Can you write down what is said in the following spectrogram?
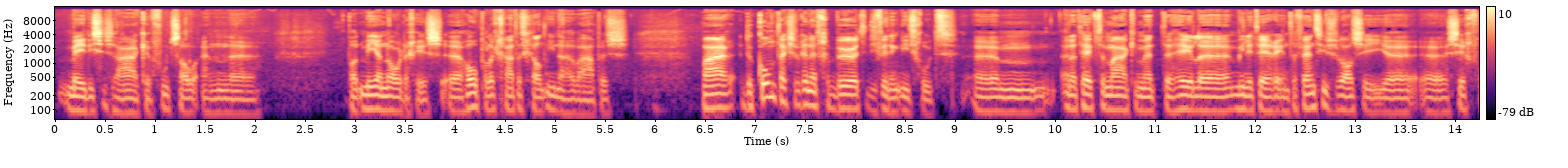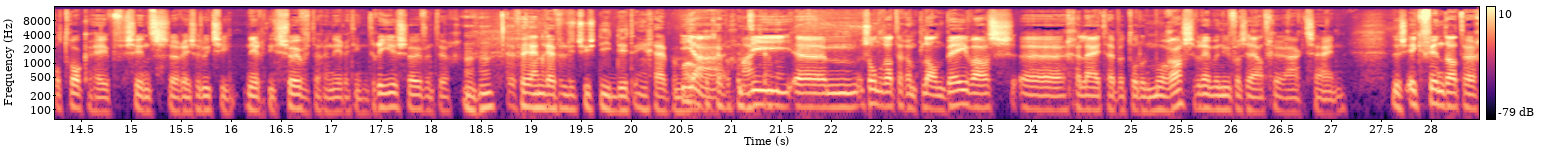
medische zaken, voedsel en eh, wat meer nodig is. Hopelijk gaat het geld niet naar wapens. Maar de context waarin het gebeurt, die vind ik niet goed. Ehm, en dat heeft te maken met de hele militaire interventie... zoals die uh, uh, zich voltrokken heeft sinds uh, resolutie 1970 en 1973. Mm -hmm. De VN-revoluties die dit ingrijpen mogelijk ja, hebben gemaakt? die um, zonder dat er een plan B was... geleid hebben tot een moeras waarin we nu verzeild geraakt zijn. Dus ik vind dat er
